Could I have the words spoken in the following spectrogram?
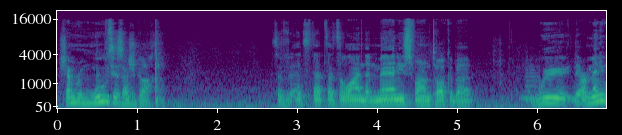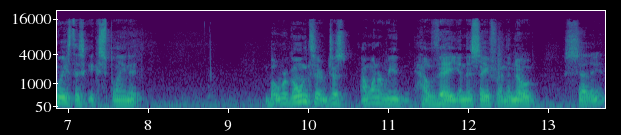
Hashem removes his hashgacha. So that's, that's, that's a line that many Svarim talk about. We, there are many ways to explain it. But we're going to just, I want to read how they, in this Sefer, in the note, said it.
